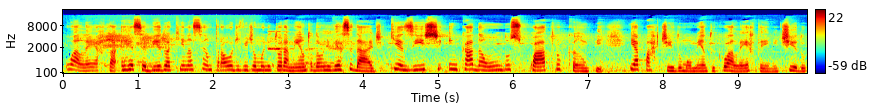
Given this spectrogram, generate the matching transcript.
O alerta é recebido aqui na central de videomonitoramento da universidade, que existe em cada um dos quatro campi. E a partir do momento que o alerta é emitido,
